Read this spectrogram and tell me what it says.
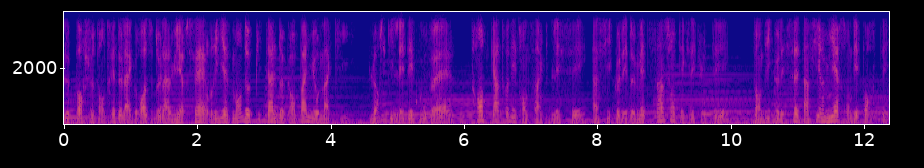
Le porche d'entrée de la grotte de la Huire sert brièvement d'hôpital de campagne au maquis. Lorsqu'il est découvert, 34 des 35 blessés, ainsi que les deux médecins sont exécutés, tandis que les sept infirmières sont déportées.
